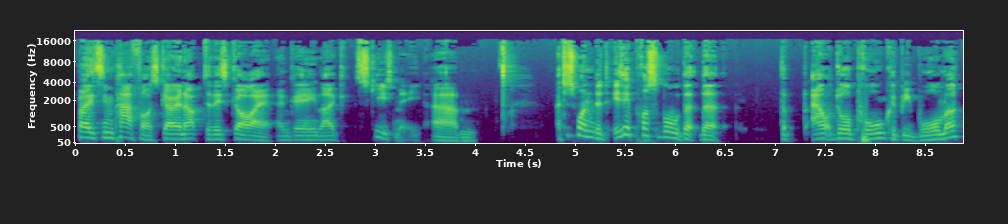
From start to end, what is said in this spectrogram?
place in Paphos going up to this guy and going like, "Excuse me, um, I just wondered, is it possible that the the outdoor pool could be warmer?"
